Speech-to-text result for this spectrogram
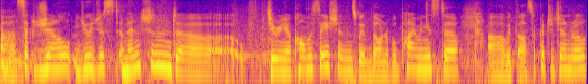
Uh, Secretary General, you just mentioned uh, during your conversations with the Honorable Prime Minister, uh, with our Secretary General,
